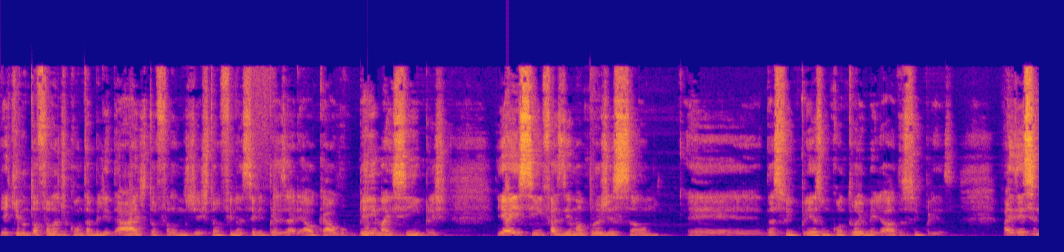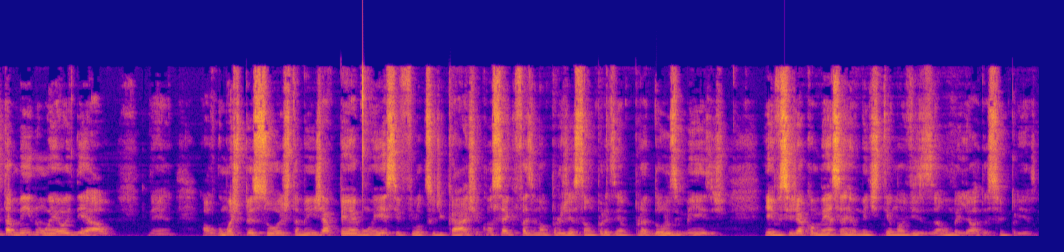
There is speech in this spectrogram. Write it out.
E aqui não estou falando de contabilidade, estou falando de gestão financeira empresarial, que é algo bem mais simples e aí sim fazer uma projeção é, da sua empresa, um controle melhor da sua empresa. Mas esse também não é o ideal. Né? Algumas pessoas também já pegam esse fluxo de caixa e conseguem fazer uma projeção, por exemplo, para 12 meses. E aí você já começa a realmente ter uma visão melhor da sua empresa.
